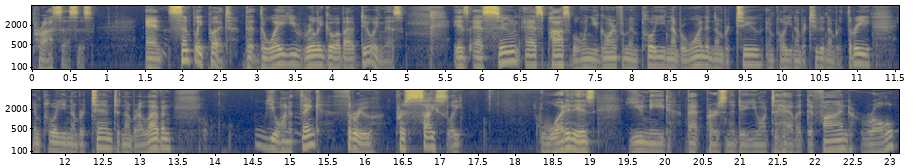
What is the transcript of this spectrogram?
processes. And simply put, that the way you really go about doing this is as soon as possible when you're going from employee number one to number two, employee number two to number three, employee number 10 to number 11, you want to think through precisely what it is you need that person to do. You want to have a defined role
